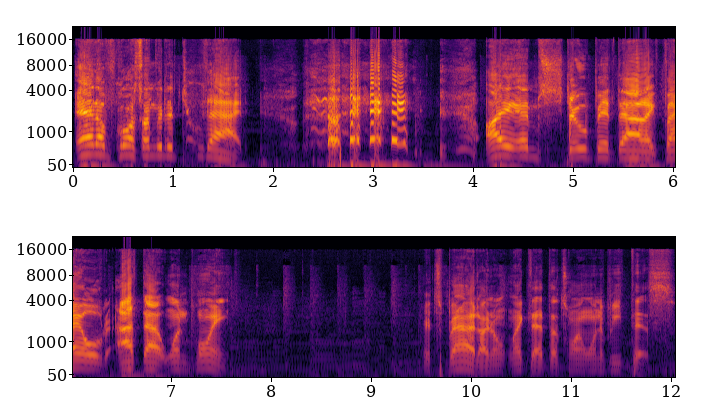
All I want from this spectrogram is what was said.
And of course, I'm gonna do that. I am stupid that I failed at that one point. It's bad. I don't like that. That's why I want to beat this.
